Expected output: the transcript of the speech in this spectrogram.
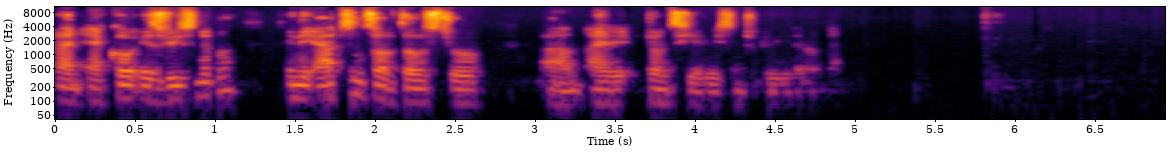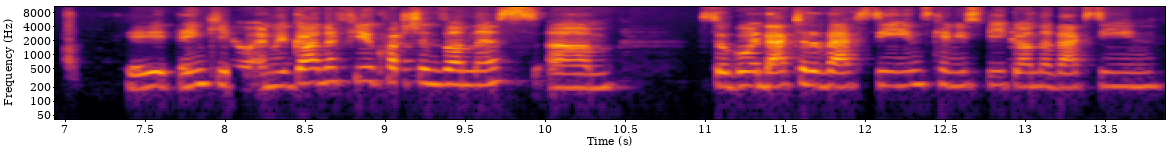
an echo is reasonable. In the absence of those two, um, I don't see a reason to do either of them. Okay, thank you. And we've gotten a few questions on this. Um, so going back to the vaccines, can you speak on the vaccine,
